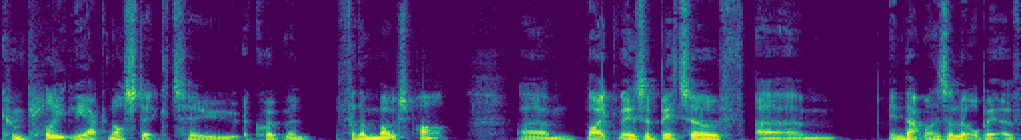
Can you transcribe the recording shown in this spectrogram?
completely agnostic to equipment for the most part. Um, like there's a bit of um, in that one, there's a little bit of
